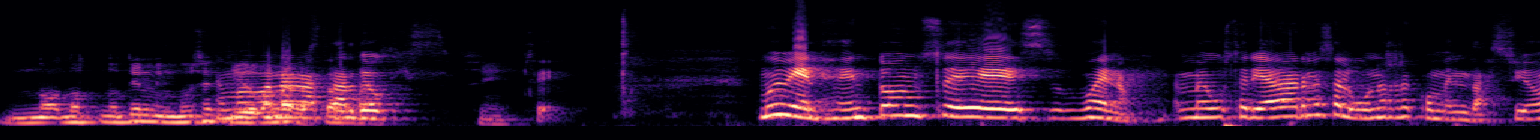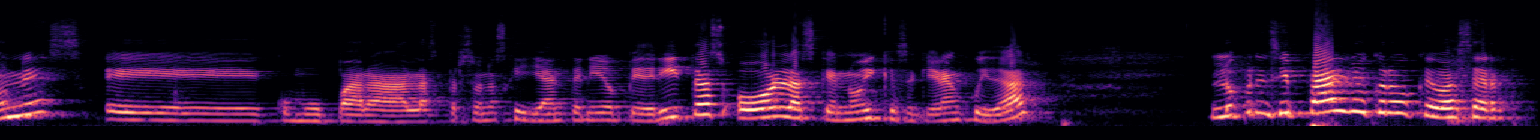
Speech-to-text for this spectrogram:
no, no, no tiene ningún sentido. Nomás van a gastar de más. ojis. Sí. Sí. Muy bien, entonces, bueno, me gustaría darles algunas recomendaciones eh, como para las personas que ya han tenido piedritas o las que no y que se quieran cuidar. Lo principal yo creo que va a ser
